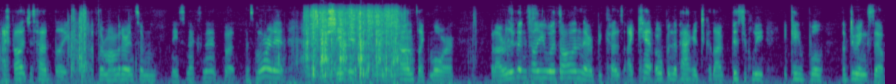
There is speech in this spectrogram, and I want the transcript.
I thought it just had like a thermometer and some Nasonex in it, but there's more in it. If you shake it, it sounds like more. But I really couldn't tell you what's all in there because I can't open the package because I'm physically incapable of doing so.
